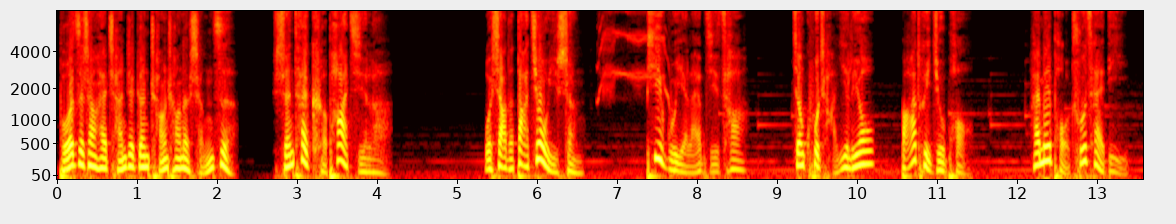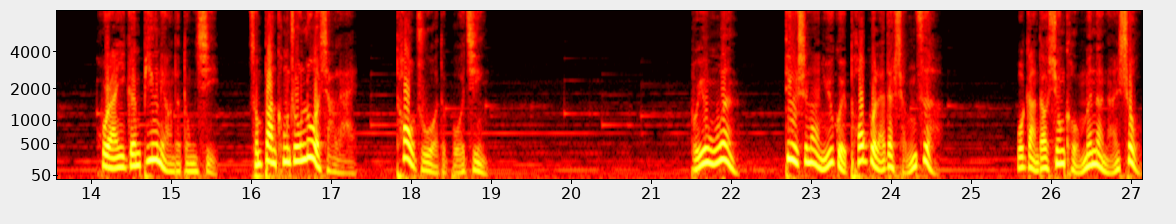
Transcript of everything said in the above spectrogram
脖子上还缠着根长长的绳子，神态可怕极了。我吓得大叫一声，屁股也来不及擦，将裤衩一撩，拔腿就跑。还没跑出菜地，忽然一根冰凉的东西从半空中落下来，套住我的脖颈。不用问，定是那女鬼抛过来的绳子。我感到胸口闷得难受，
